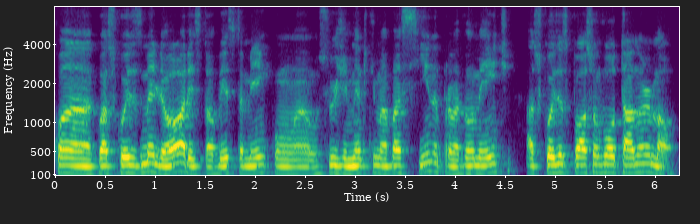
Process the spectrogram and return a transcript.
com, a, com, as coisas melhores, talvez também com a, o surgimento de uma vacina, provavelmente as coisas possam voltar ao normal.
